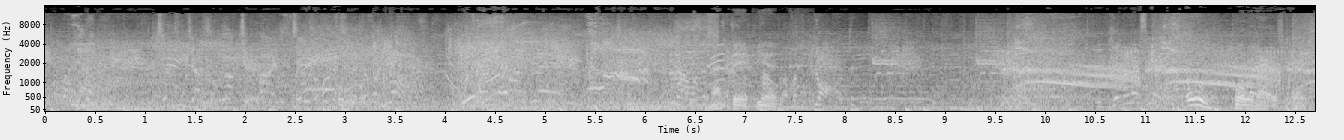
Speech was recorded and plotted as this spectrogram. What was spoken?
keep up with me! Just look at my face! not dead yet. Ooh, forward that was close.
